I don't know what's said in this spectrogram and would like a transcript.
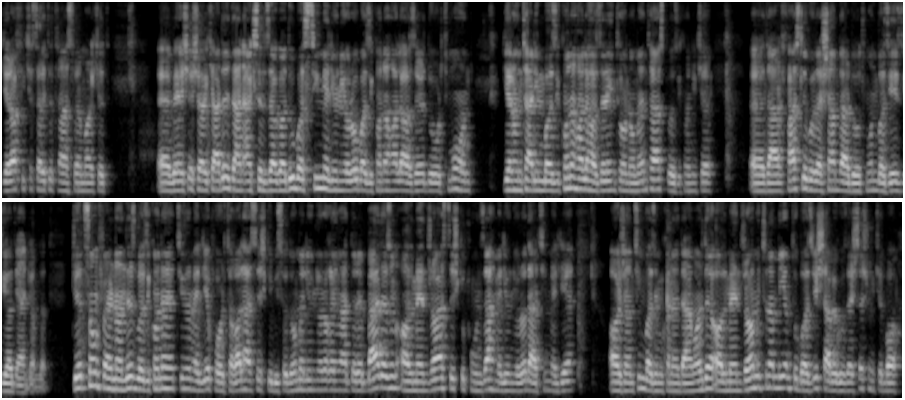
گرافی که سایت ترانسفر مارکت بهش اشاره کرده دن‌اکسل زاگادو با 30 میلیون یورو بازیکن حال حاضر دورتموند. گرونترین بازیکن حال حاضر این تورنمنت هست. بازیکنی که در فصل گذشته در دورتموند بازی زیادی انجام داد. جتسون فرناندز بازیکن تیم ملی پرتغال هستش که 22 میلیون یورو قیمت داره. بعد از اون آلمندرا هستش که 15 میلیون یورو در تیم ملی آرژانتین بازی می‌کنه. در مورد آلمندرا می‌تونم بگم تو بازی شب گذشتهشون که با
